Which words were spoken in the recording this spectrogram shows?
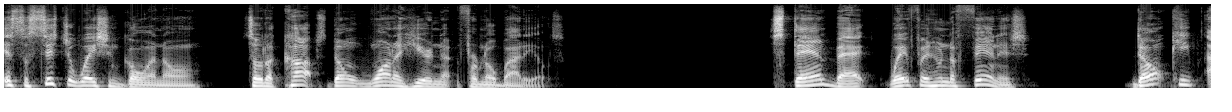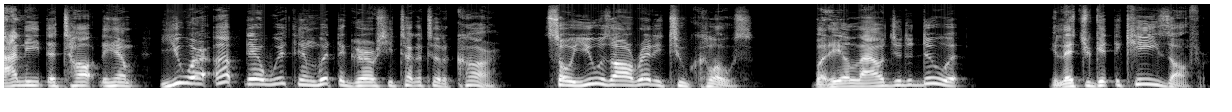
it's a situation going on, so the cops don't want to hear nothing from nobody else. Stand back. Wait for him to finish. Don't keep. I need to talk to him. You were up there with him with the girl. She took her to the car, so you was already too close but he allowed you to do it. He let you get the keys off her.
